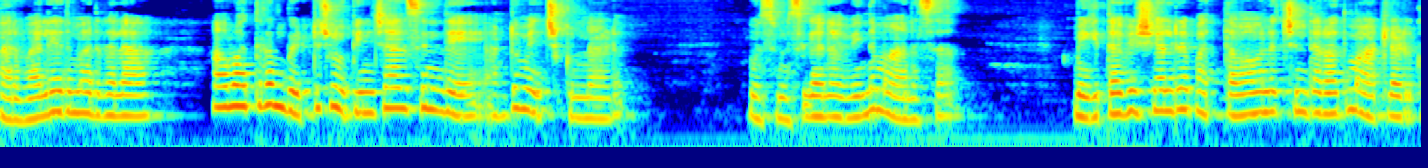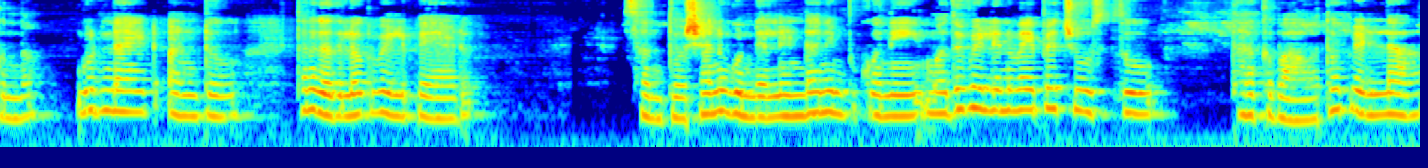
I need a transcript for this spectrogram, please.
పర్వాలేదు మరదలా ఆ మాత్రం బెట్టు చూపించాల్సిందే అంటూ మెచ్చుకున్నాడు. ముసిముసిగా నవ్వింది మానస. మిగతా విషయాలు రేపు అత్తమామలు వచ్చిన తర్వాత మాట్లాడుకుందాం. గుడ్ నైట్ అంటూ తన గదిలోకి వెళ్ళిపోయాడు. సంతోషాన్ని గుండెల నిండా నింపుకొని మధు వెళ్ళిన వైపే చూస్తూ తనకు బావతో పెళ్ళా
